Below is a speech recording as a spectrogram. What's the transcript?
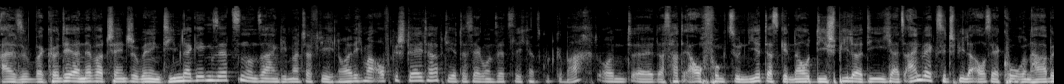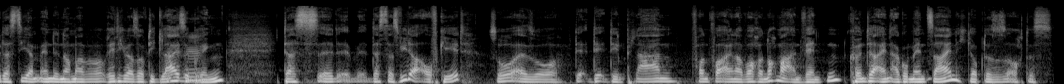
Also man könnte ja Never Change a Winning Team dagegen setzen und sagen, die Mannschaft, die ich neulich mal aufgestellt habe, die hat das ja grundsätzlich ganz gut gemacht und äh, das hat ja auch funktioniert, dass genau die Spieler, die ich als Einwechselspieler auserkoren habe, dass die am Ende nochmal richtig was auf die Gleise bringen, dass, äh, dass das wieder aufgeht. So, also de, de, den Plan von vor einer Woche nochmal anwenden, könnte ein Argument sein. Ich glaube, das ist auch das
